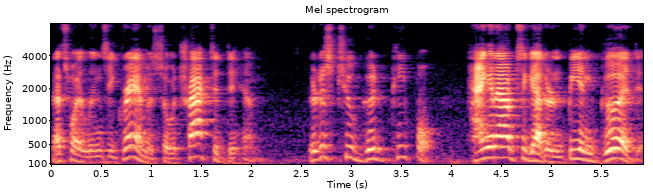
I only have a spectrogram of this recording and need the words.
That's why Lindsey Graham is so attracted to him. They're just two good people, hanging out together and being good.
